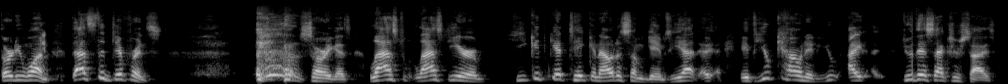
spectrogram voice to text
31. That's the difference. Sorry guys. Last last year he could get taken out of some games. He had uh, if you counted you I do this exercise.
